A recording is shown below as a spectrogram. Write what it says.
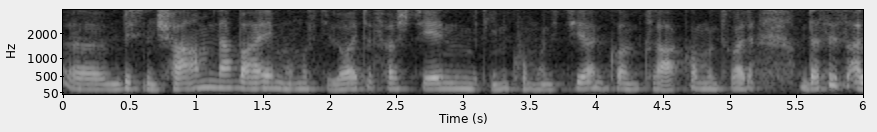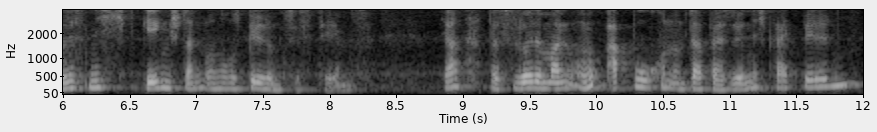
äh, ein bisschen Charme dabei, man muss die Leute verstehen, mit ihnen kommunizieren können, klarkommen und so weiter. Und das ist alles nicht Gegenstand unseres Bildungssystems. Ja, das würde man abbuchen unter Persönlichkeit bilden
